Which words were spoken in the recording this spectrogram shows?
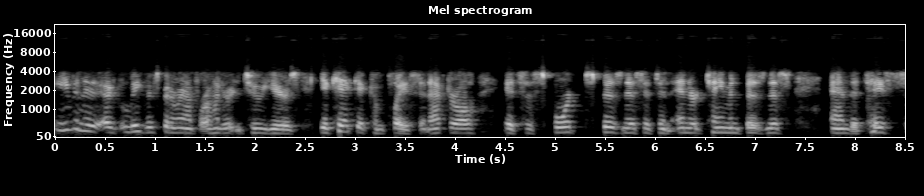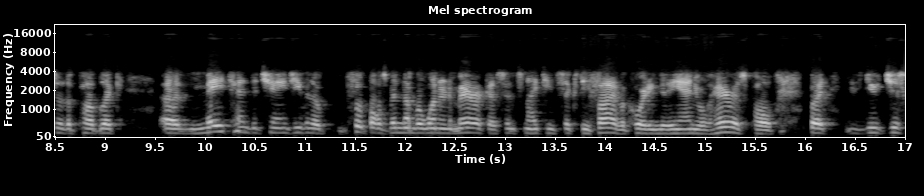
even a league that's been around for 102 years, you can't get complacent. After all, it's a sports business, it's an entertainment business, and the tastes of the public uh, may tend to change, even though football's been number one in America since 1965, according to the annual Harris poll. But you just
